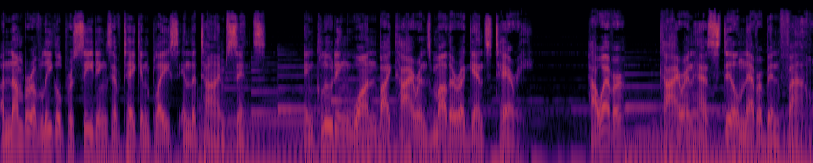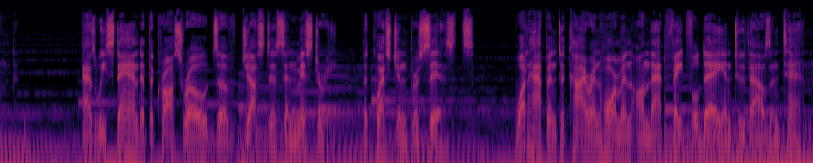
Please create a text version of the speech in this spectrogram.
A number of legal proceedings have taken place in the time since, including one by Kyron's mother against Terri. However, Kyron has still never been found. As we stand at the crossroads of justice and mystery, the question persists. What happened to Kyron Horman on that fateful day in 2010?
